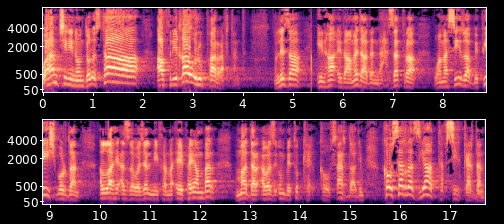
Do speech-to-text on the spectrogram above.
و همچنین اندلس تا آفریقا و اروپا رفتند. لذا اینها ادامه دادن نهزت را و مسیر را به پیش بردن. الله عزوجل می فرما ای پیامبر ما در عوض اون به تو کوسر دادیم. کوسر را زیاد تفسیر کردن.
